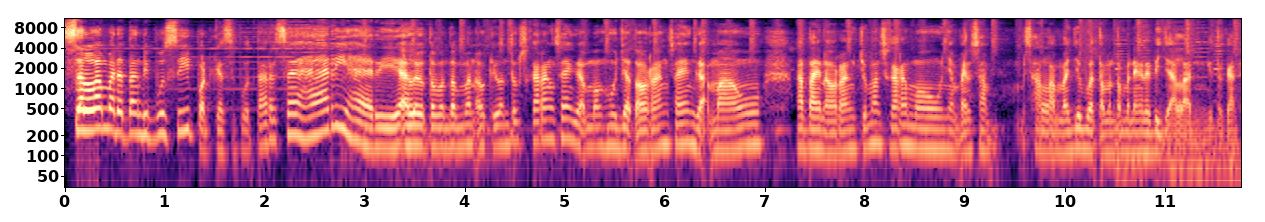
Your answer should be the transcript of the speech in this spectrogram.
Selamat datang di Pusi, podcast seputar sehari-hari. Halo teman-teman, oke untuk sekarang saya nggak mau hujat orang Saya nggak mau ngatain orang. Cuman sekarang mau nyampein salam aja buat teman-teman yang ada di jalan gitu kan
